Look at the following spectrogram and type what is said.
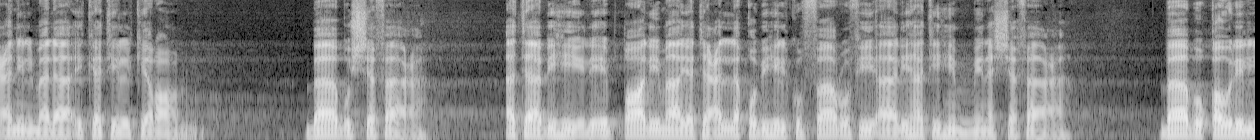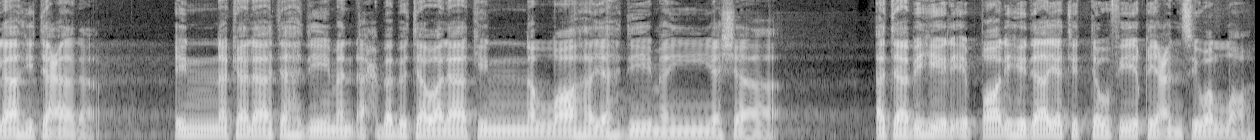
عن الملائكة الكرام. باب الشفاعة. أتى به لإبطال ما يتعلق به الكفار في آلهتهم من الشفاعة. باب قول الله تعالى إنك لا تهدي من أحببت ولكن الله يهدي من يشاء. أتى به لإبطال هداية التوفيق عن سوى الله.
